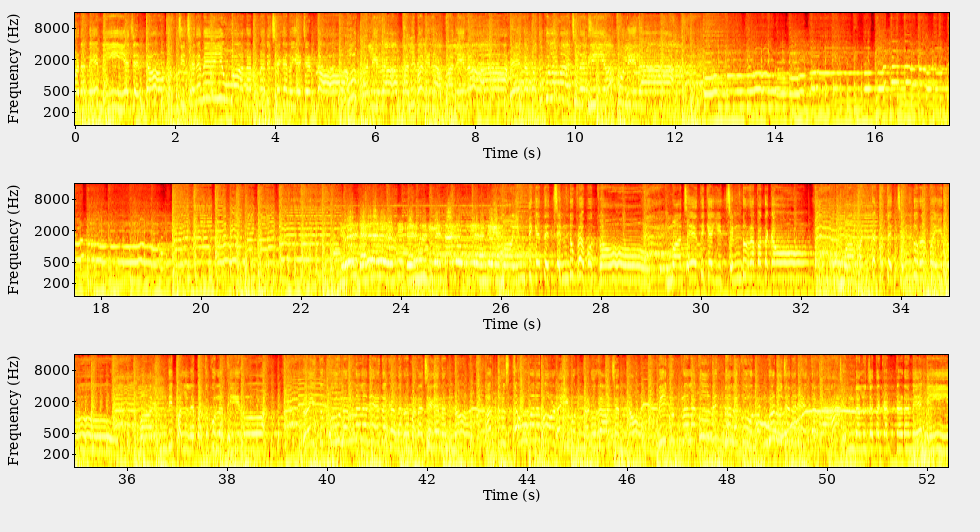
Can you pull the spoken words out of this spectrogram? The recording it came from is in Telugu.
కూర్చోవడమే మీ ఎజెండా. కుర్చి జనమే ఇవ్వాలన్నది జగను ఎజెండా. ఓ బలిరా బలి బలిరా బలిరా. పేద బతుకుల మార్చినది ఆ పులిరా. ఈరోజు జగన్ క్రెడిబిలిటీ ఏ స్థాయిలో ఉంది అంటే మా ఇంటికి తెచ్చిండు ప్రభుత్వం మా చేతికి ఇచ్చిండుర పథకం మా పంటకు తెచ్చిండుర పైరు మారింది పల్లె బతుకుల తీరు. రైతు కూలన్నల నేత కదర మన జగనన్నో అదృష్టం మన తోడై ఉన్నడు రాజన్నో. మీ కుట్రలకు నిందలకు లొంగడు జననేతరా? జెండలు జత కట్టడ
